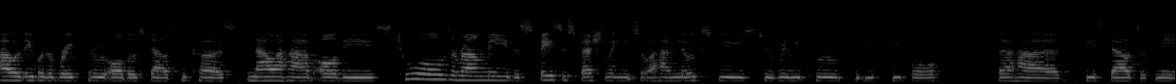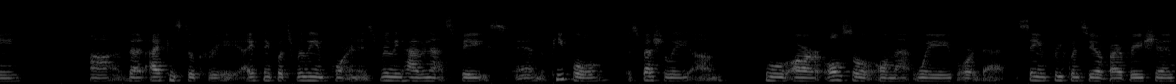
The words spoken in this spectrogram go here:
I was able to break through all those doubts because now I have all these tools around me, the space especially, and so I have no excuse to really prove to these people that have these doubts of me uh, that I can still create. I think what's really important is really having that space and the people, especially um, who are also on that wave or that same frequency of vibration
